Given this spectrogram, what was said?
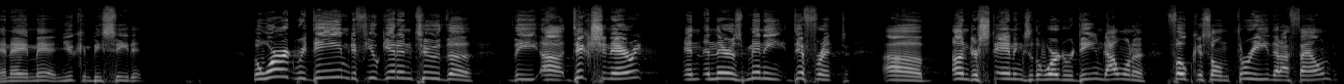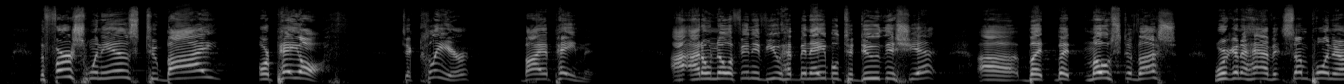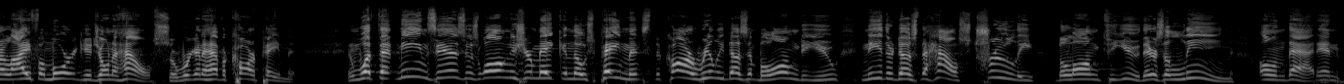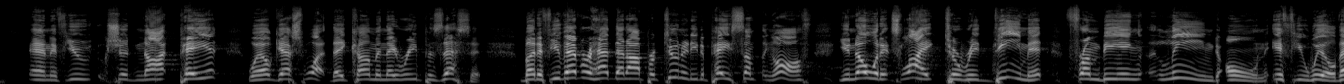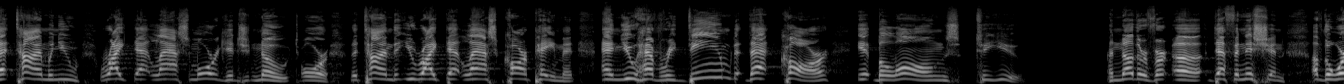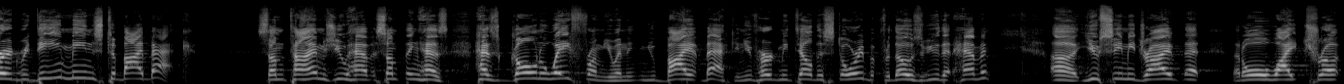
And amen. You can be seated. The word redeemed, if you get into the, the uh, dictionary, and, and there's many different uh, understandings of the word redeemed, I want to focus on three that I found. The first one is to buy or pay off, to clear by a payment. I, I don't know if any of you have been able to do this yet, uh, but, but most of us, we're going to have at some point in our life a mortgage on a house, or we're going to have a car payment. And what that means is, as long as you're making those payments, the car really doesn't belong to you, neither does the house truly belong to you. There's a lien on that. And, and if you should not pay it, well, guess what? They come and they repossess it. But if you've ever had that opportunity to pay something off, you know what it's like to redeem it from being leaned on, if you will. That time when you write that last mortgage note or the time that you write that last car payment and you have redeemed that car, it belongs to you. Another ver- uh, definition of the word redeem means to buy back. Sometimes you have something has has gone away from you and you buy it back. And you've heard me tell this story, but for those of you that haven't, uh, you see me drive that that old white truck,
